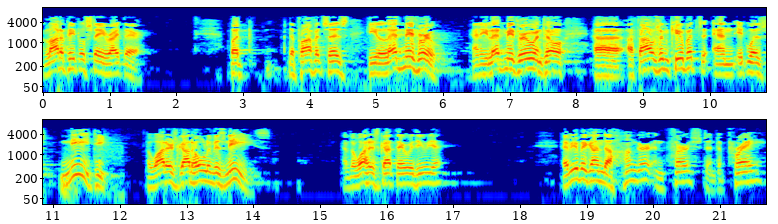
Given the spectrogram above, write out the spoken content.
A lot of people stay right there. But the prophet says, He led me through. And He led me through until uh, a thousand cubits and it was knee deep. The waters got hold of his knees. Have the waters got there with you yet? Have you begun to hunger and thirst and to pray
